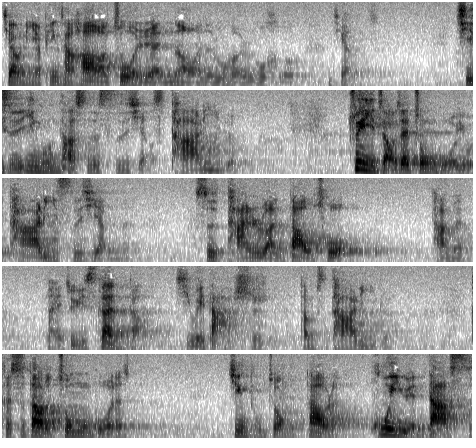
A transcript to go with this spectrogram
叫你要平常好好做人哦，如何如何这样子。其实印光大师的思想是他立的，最早在中国有他立思想的，是谭鸾道错他们，乃至于善导。几位大师，他们是他立的，可是到了中国的净土中，到了慧远大师，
